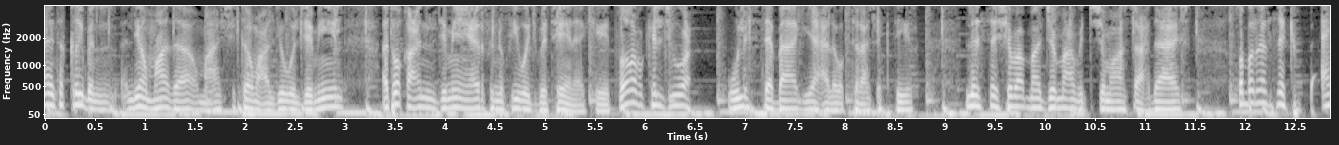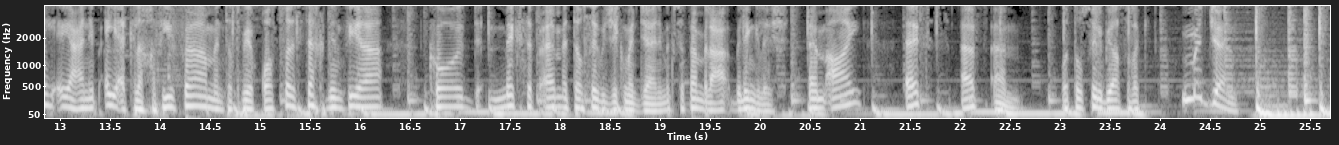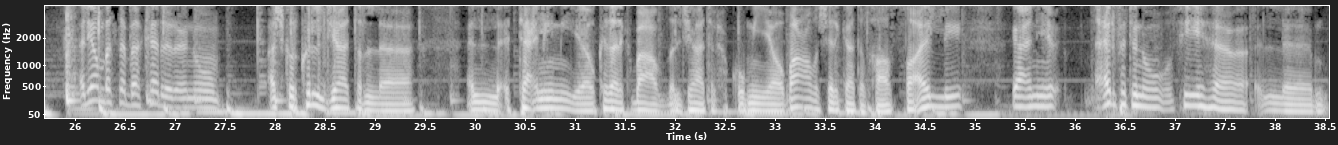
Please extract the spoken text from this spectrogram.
يعني تقريبا اليوم هذا ومع الشتاء ومع الجو الجميل أتوقع إن الجميع يعرف إنه في وجبتين أكيد. ضربك الجوع ولسه باقي على وقت العشاء كثير. لسه الشباب ما تجمعوا بيتجمعوا الساعة 11 صبر نفسك بأي يعني بأي أكلة خفيفة من تطبيق وصل استخدم فيها كود ميكس إف إم. التوصيل بيجيك مجاني. ميكس إف إم بال English M I X F M. والتوصيل بيصلك مجاني. اليوم بس بكرر إنه أشكر كل الجهات التعليمية وكذلك بعض الجهات الحكومية وبعض الشركات الخاصة اللي يعني عرفت إنه فيه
